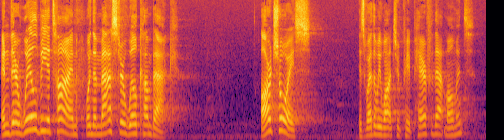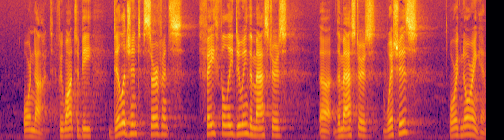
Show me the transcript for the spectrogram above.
And there will be a time when the Master will come back. Our choice is whether we want to prepare for that moment or not. If we want to be diligent servants faithfully doing the master's, uh, the master's wishes or ignoring him.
